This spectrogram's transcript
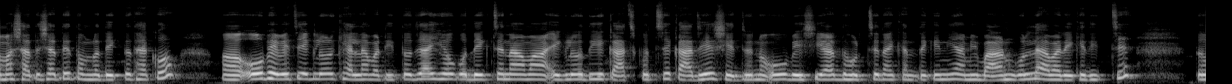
আমার সাথে সাথে তোমরা দেখতে থাকো। ও ভেবেছে এগুলোর খেলনা বাটি তো যাই হোক, ও দেখছে না আমা এগুলো দিয়ে কাজ করছে কাজে, সেজন্য ও বেশি আর ধরছে না এখান থেকে নিয়ে। আমি বারণ করলে আবার রেখে দিচ্ছে। তো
